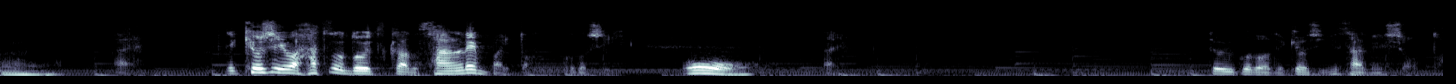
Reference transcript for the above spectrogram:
うん。で、巨人は初のドイツカード3連敗と、今年。おおということで、巨人に3連勝と。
